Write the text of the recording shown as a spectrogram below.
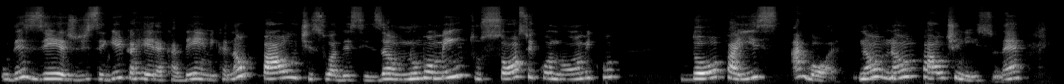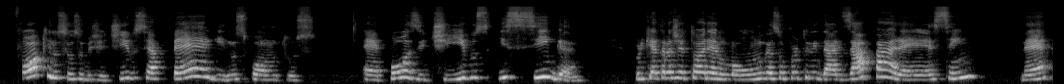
o desejo de seguir carreira acadêmica, não paute sua decisão no momento socioeconômico do país agora. Não, não paute nisso, né? Foque nos seus objetivos, se apegue nos pontos é, positivos e siga, porque a trajetória é longa, as oportunidades aparecem, né?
